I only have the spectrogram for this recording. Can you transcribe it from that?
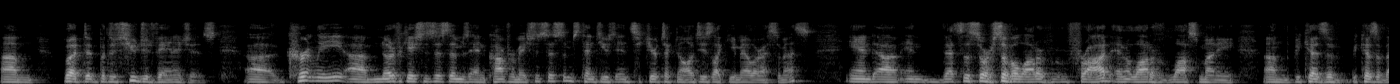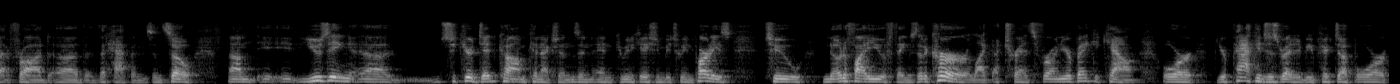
um, but but there's huge advantages. Uh, currently, um, notification systems and confirmation systems tend to use insecure technologies like email or SMS and uh, and that's the source of a lot of fraud and a lot of lost money um, because of because of that fraud uh, that, that, happens. And so um, it, using uh, secure DIDComm connections and, and, communication between parties to notify you of things that occur, like a transfer on your bank account, or your package is ready to be picked up, or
